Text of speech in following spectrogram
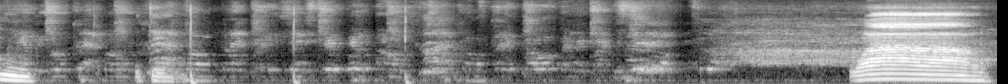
Mm. Damn. Wow.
